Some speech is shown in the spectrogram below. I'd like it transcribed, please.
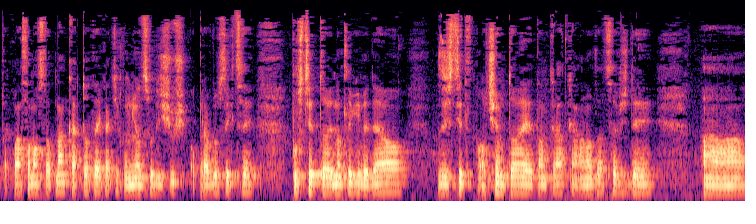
taková samostatná kartotéka těch umělců, když už opravdu si chci pustit to jednotlivé video, zjistit, o čem to je, tam krátká anotace vždy, a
